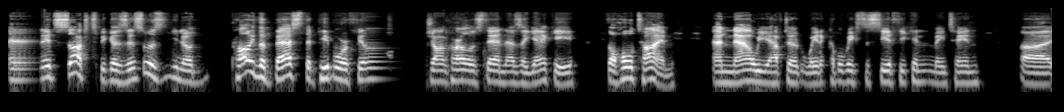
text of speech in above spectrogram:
And it sucks because this was, you know, probably the best that people were feeling Giancarlo Stanton as a Yankee the whole time. And now we have to wait a couple weeks to see if he can maintain uh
